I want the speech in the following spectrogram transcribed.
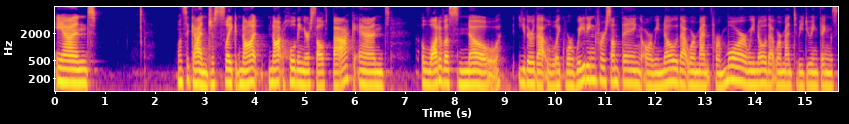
And once again just like not not holding yourself back and a lot of us know either that like we're waiting for something or we know that we're meant for more we know that we're meant to be doing things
